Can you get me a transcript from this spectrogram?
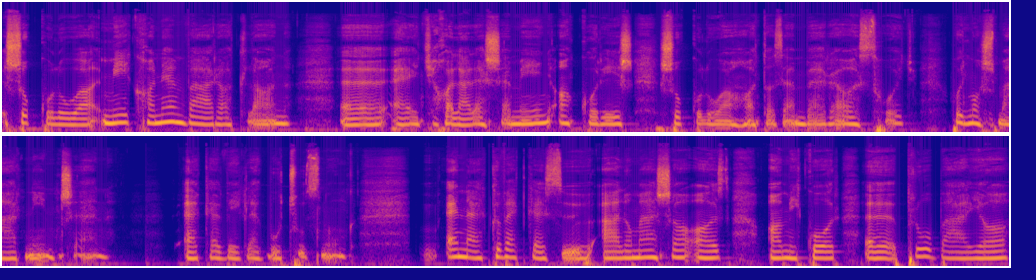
sokkolóan, még ha nem váratlan egy halálesemény, akkor is sokkolóan hat az emberre az, hogy, hogy most már nincsen. El kell végleg búcsúznunk ennek következő állomása az, amikor próbálja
